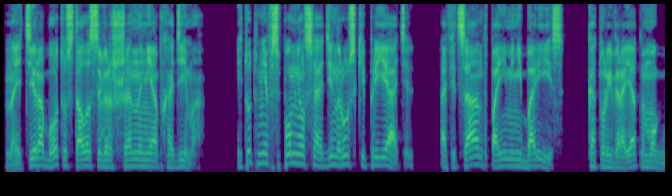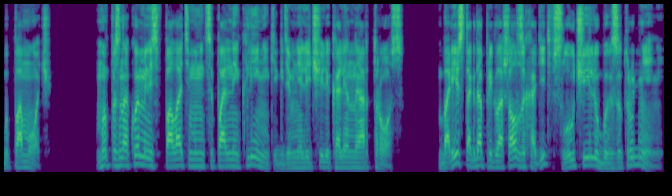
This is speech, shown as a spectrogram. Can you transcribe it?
Найти работу стало совершенно необходимо. И тут мне вспомнился один русский приятель, официант по имени Борис, который, вероятно, мог бы помочь. Мы познакомились в палате муниципальной клиники, где мне лечили коленный артроз. Борис тогда приглашал заходить в случае любых затруднений.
